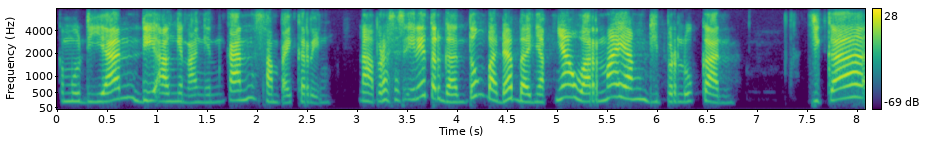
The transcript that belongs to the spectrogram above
kemudian diangin-anginkan sampai kering. Nah, proses ini tergantung pada banyaknya warna yang diperlukan. Jika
